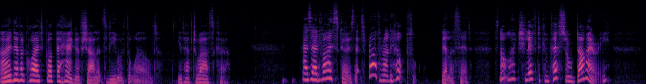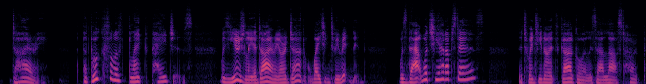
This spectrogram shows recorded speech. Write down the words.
I never quite got the hang of Charlotte's view of the world. You'd have to ask her. As advice goes, that's rather unhelpful, Bella said. It's not like she left a confessional diary. Diary. A book full of blank pages was usually a diary or a journal waiting to be written in. Was that what she had upstairs? The twenty-ninth gargoyle is our last hope.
